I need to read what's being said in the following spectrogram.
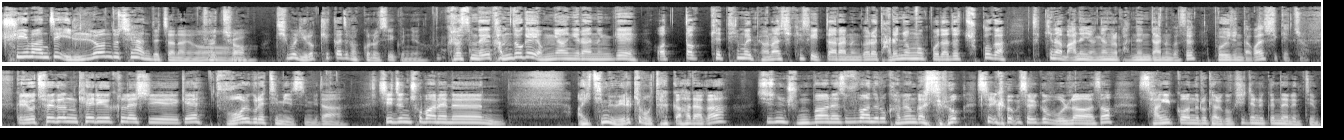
취임한 지 1년도 채 안 됐잖아요. 그렇죠. 팀을 이렇게까지 바꿔놓을 수 있군요. 그렇습니다. 이 감독의 역량이라는 게 어떻게 팀을 변화시킬 수 있다라는 거를 다른 종목보다도 축구가 특히나 많은 영향을 받는다는 것을 보여준다고 할 수 있겠죠. 그리고 최근 K리그 클래식에 두 얼굴의 팀이 있습니다. 시즌 초반에는 아, 이 팀이 왜 이렇게 못할까 하다가 시즌 중반에서 후반으로 가면 갈수록 슬금슬금 올라와서 상위권으로 결국 시즌을 끝내는 팀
